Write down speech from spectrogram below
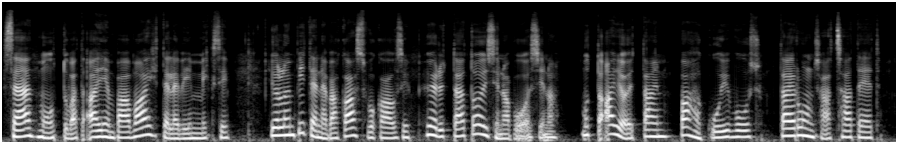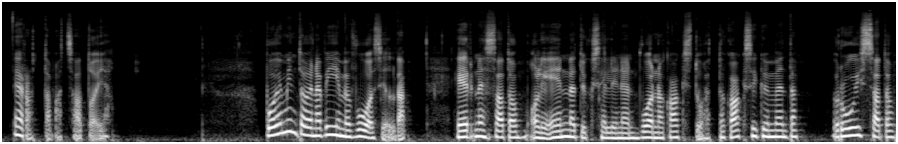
Säät muuttuvat aiempaa vaihtelevimmiksi, jolloin pitenevä kasvukausi hyödyttää toisina vuosina, mutta ajoittain paha kuivuus tai runsaat sateet verottavat satoja. Poimintoina viime vuosilta hernesato oli ennätyksellinen vuonna 2020, ruissato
